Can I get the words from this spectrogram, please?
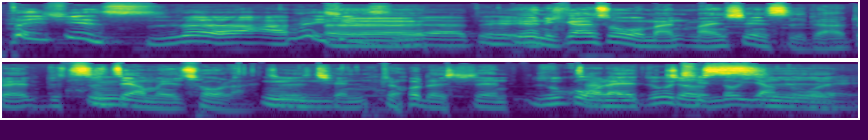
太现实了啊，太现实了。呃、对，因为你刚才说我蛮蛮现实的、啊，对，是这样没错啦、嗯，就是钱多的先。如果嘞，如果钱都一样多嘞，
